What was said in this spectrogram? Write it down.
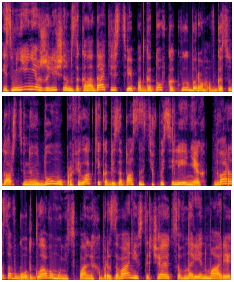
Изменения в жилищном законодательстве, подготовка к выборам в Государственную Думу, профилактика безопасности в поселениях. Два раза в год главы муниципальных образований встречаются в Наренмаре,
